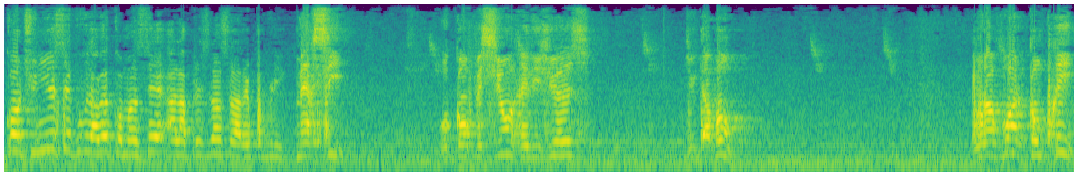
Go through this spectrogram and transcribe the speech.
continuez ce que vous avez commencé à la présidence de la République. Merci aux confessions religieuses du Gabon pour avoir compris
